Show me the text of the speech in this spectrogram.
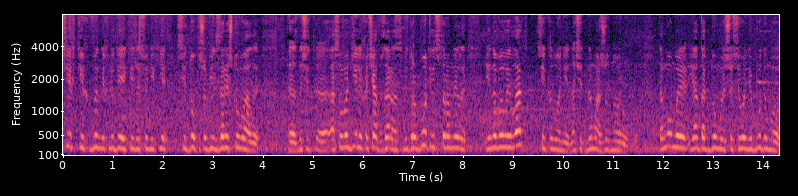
всіх тих винних людей, які на сьогодні є, всі щоб їх заарештували. Е, Значить, е, освободили, хоча б зараз від роботи відсторонили і навели лад в цій колонії, значить, нема жодного руху. Тому ми, я так думаю, що сьогодні будемо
